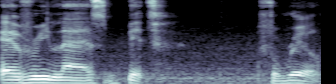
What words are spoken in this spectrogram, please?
Every last bit. For real.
